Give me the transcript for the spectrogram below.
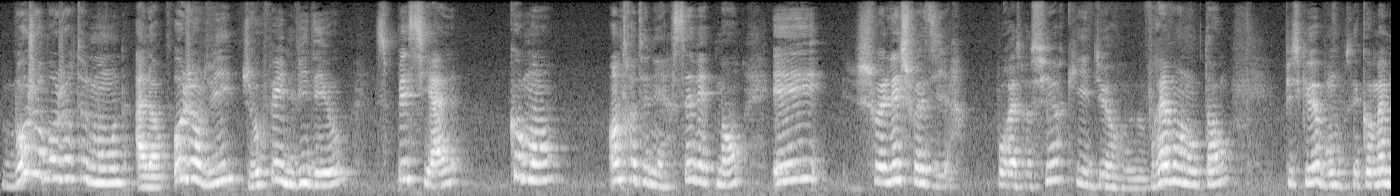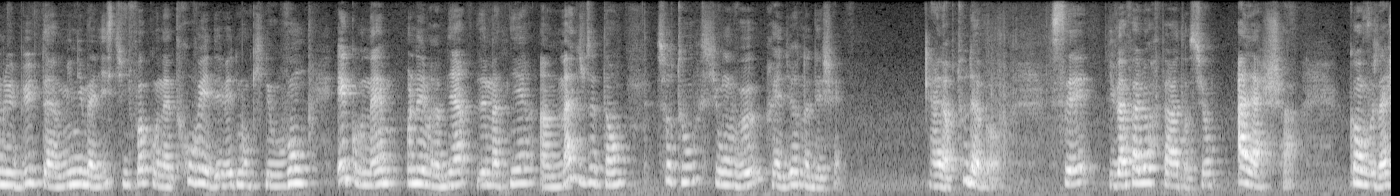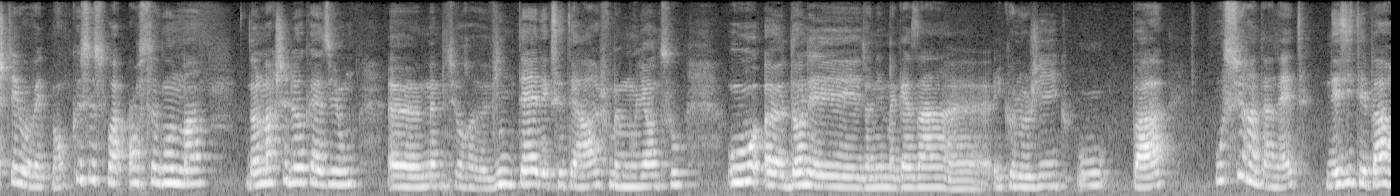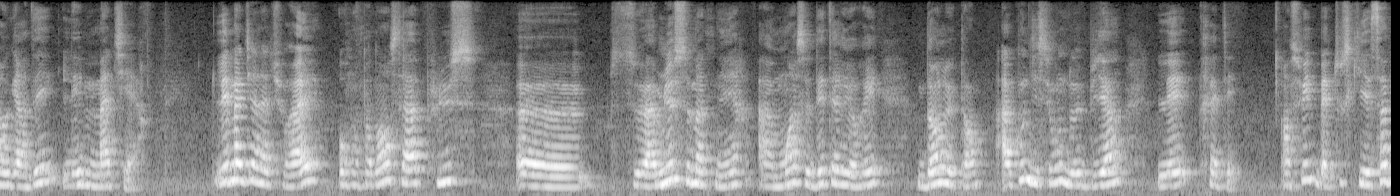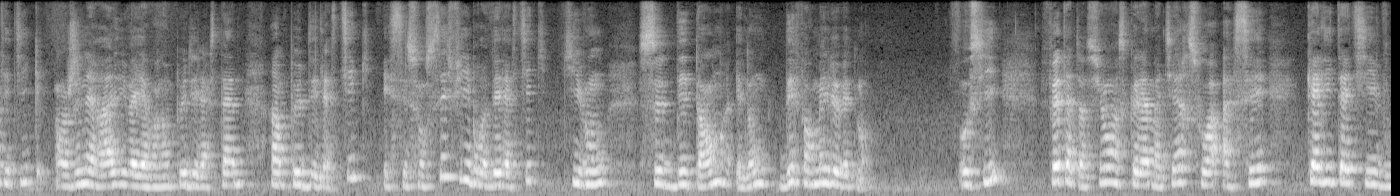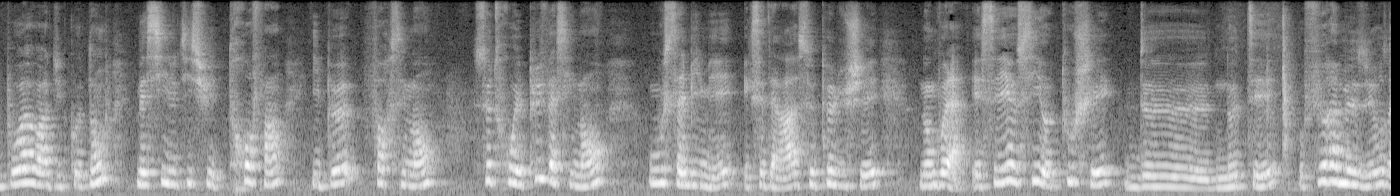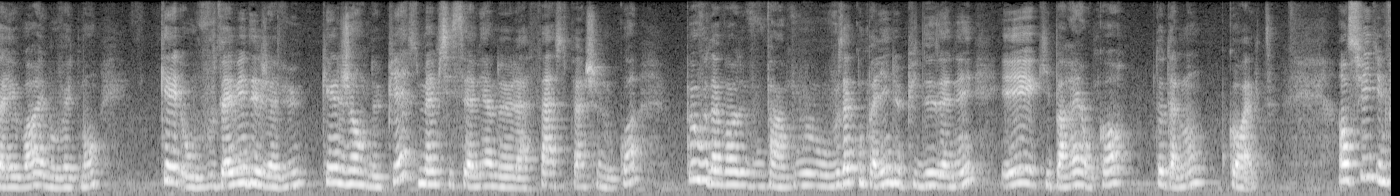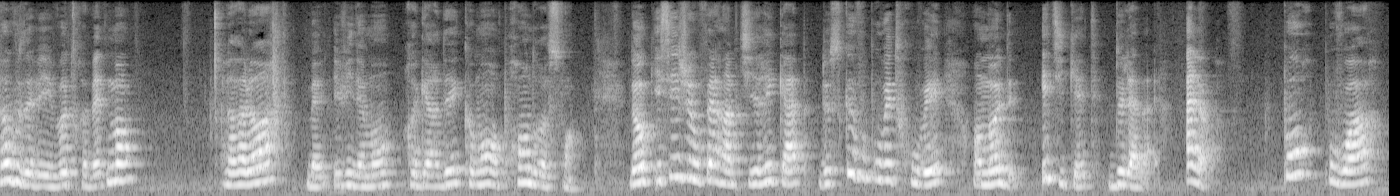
Bonjour, bonjour tout le monde. Alors aujourd'hui, je vous fais une vidéo spéciale comment entretenir ses vêtements et les choisir. Pour être sûr qu'ils durent vraiment longtemps puisque bon, c'est quand même le but d'un minimaliste, une fois qu'on a trouvé des vêtements qui nous vont et qu'on aime, on aimerait bien les maintenir un max de temps, surtout si on veut réduire nos déchets. Alors tout d'abord, c'est il va falloir faire attention à l'achat quand vous achetez vos vêtements, que ce soit en seconde main, dans le marché de l'occasion, euh, même sur euh, Vinted, etc. Je vous mets en dessous, ou euh, dans, les, magasins écologiques ou pas, ou sur internet, n'hésitez pas à regarder les matières. Les matières naturelles auront tendance à à mieux se maintenir, à moins se détériorer dans le temps, à condition de bien les traiter. Ensuite, ben, tout ce qui est synthétique, en général, il va y avoir un peu d'élastane, un peu d'élastique, et ce sont ces fibres d'élastique qui vont se détendre et donc déformer le vêtement. Aussi, faites attention à ce que la matière soit assez qualitative. Vous pouvez avoir du coton, mais si le tissu est trop fin, il peut forcément se trouver plus facilement, ou s'abîmer, etc., se pelucher. Donc voilà, essayez aussi au toucher de noter au fur et à mesure, vous allez voir avec vos vêtements, quel, vous avez déjà vu quel genre de pièce, même si ça vient de la fast fashion ou quoi, peut vous, avoir, vous, vous, accompagner depuis des années et qui paraît encore totalement correct. Ensuite, une fois que vous avez votre vêtement, il va falloir ben, évidemment regarder comment en prendre soin. Donc ici, je vais vous faire un petit récap de ce que vous pouvez trouver en mode étiquette de lavage. Alors, pour pouvoir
